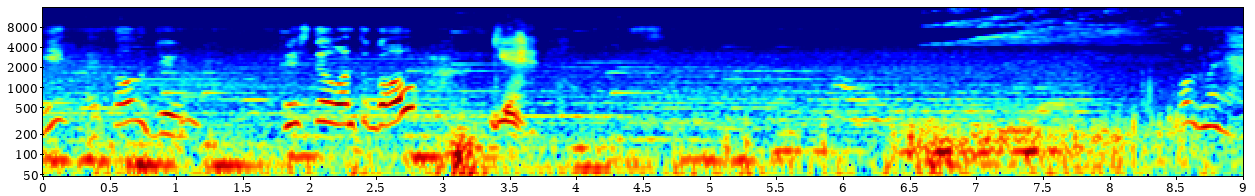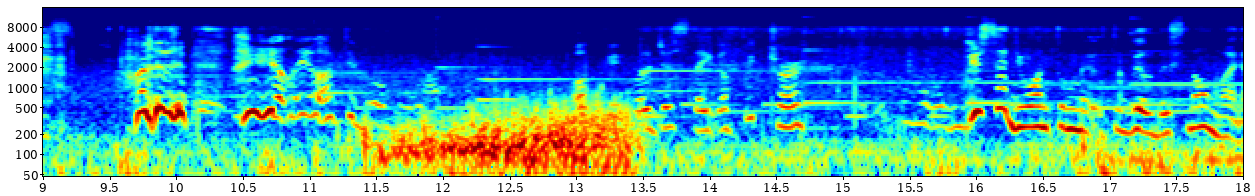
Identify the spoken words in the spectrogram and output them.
See, I told you. Do you still want to go? Yeah. Hold my hands. I really want to go. Okay, we'll just take a picture. You said you want to to build a snowman.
